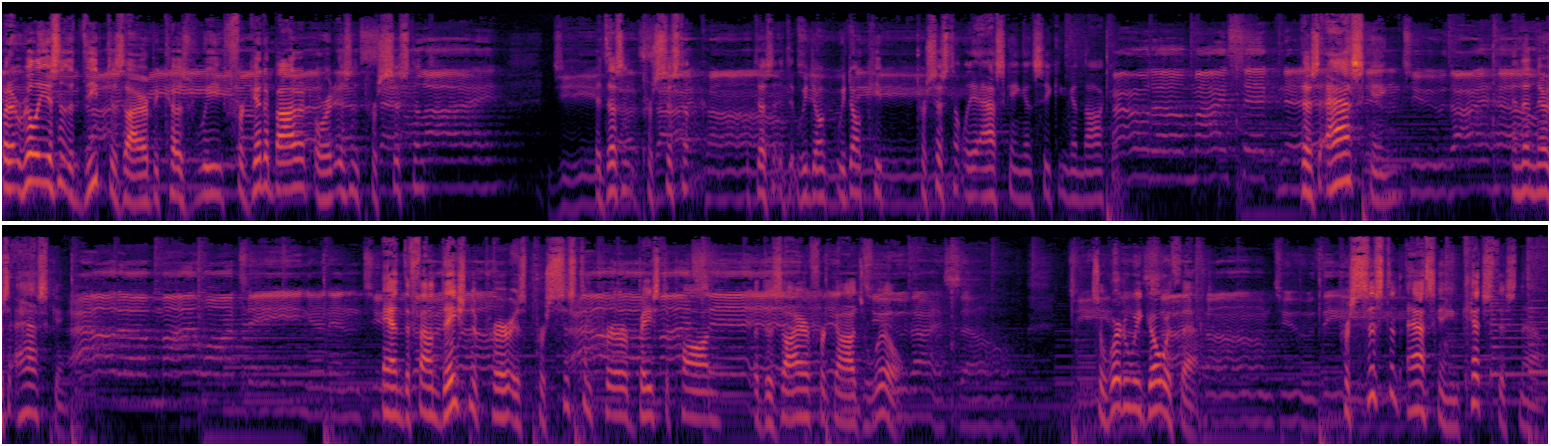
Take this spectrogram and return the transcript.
but it really isn't a deep desire because we forget about it or it isn't persistent. It doesn't persistent. Doesn't. We don't. We don't keep persistently asking and seeking and knocking. There's asking, and then there's asking. And the foundation of prayer is persistent prayer based upon a desire for God's will. So, where do we go with that? Persistent asking, and catch this now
